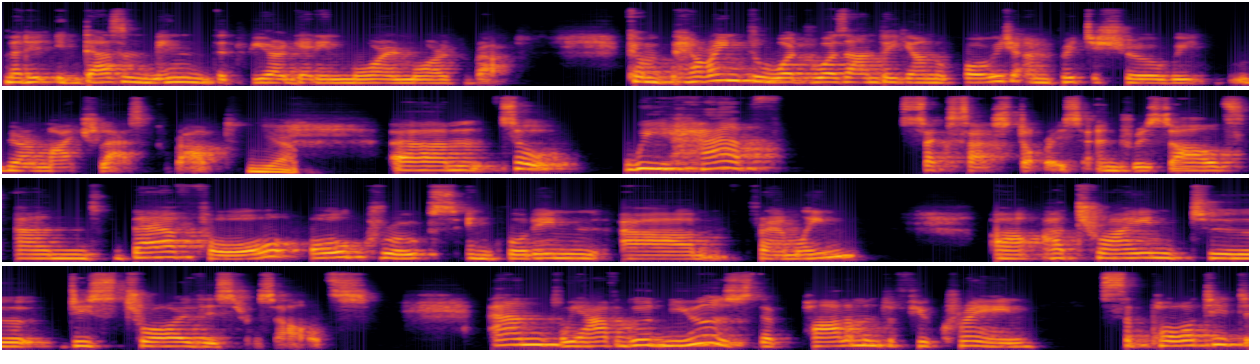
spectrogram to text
But it, it, doesn't mean that we are getting more and more corrupt. Comparing to what was under Yanukovych, I'm pretty sure we, we are much less corrupt. Yeah. Um, so we have success stories and results, and therefore all groups, including um, Kremlin, uh, are trying to destroy these results. And we have good news. The Parliament of Ukraine supported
